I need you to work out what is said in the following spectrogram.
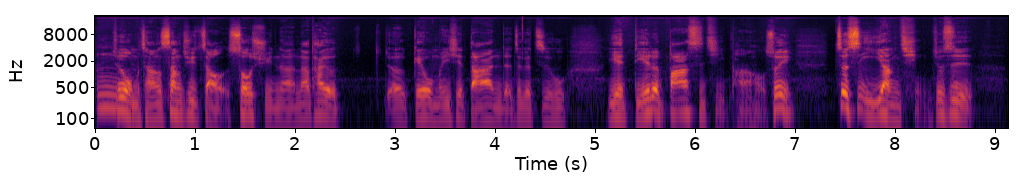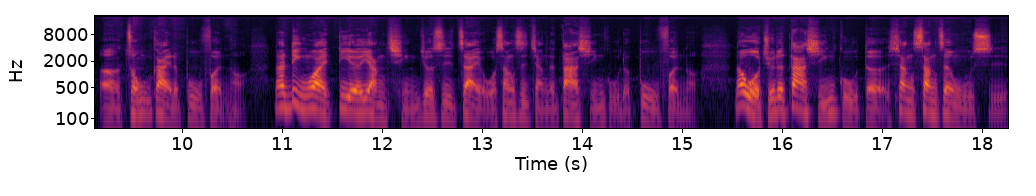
就是我们常常上去找搜寻啊，那它有呃给我们一些答案的这个知乎。也跌了八十几趴哈，所以这是一样情，就是呃中概的部分哈。那另外第二样情，就是在我上次讲的大型股的部分哦。那我觉得大型股的像上证五十，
